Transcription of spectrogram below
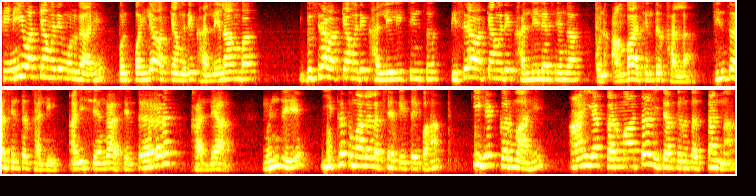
तिन्ही वाक्यामध्ये मुलगा आहे पण पहिल्या वाक्यामध्ये खाल्लेला आंबा दुसऱ्या वाक्यामध्ये खाल्लेली चिंच तिसऱ्या वाक्यामध्ये खाल्लेल्या शेंगा. पण आंबा असेल तर खाल्ला चिंच असेल तर खाल्ली आणि शेंगा असेल तर खाल्ल्या. म्हणजे इथं तुम्हाला लक्षात येतंय पहा की हे कर्म आहे आणि या कर्माचा विचार करत असताना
